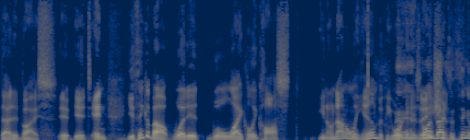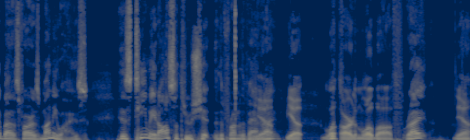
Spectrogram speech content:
that advice. It, it and you think about what it will likely cost. You know, not only him but the And organization. Going back to the thing about as far as money wise, his teammate also threw shit at the front of the van, yeah, right? yep. Artem Lobov. Right? Yeah.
